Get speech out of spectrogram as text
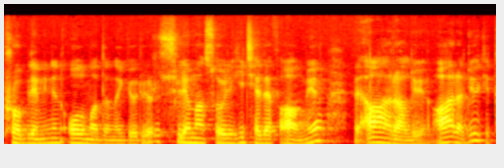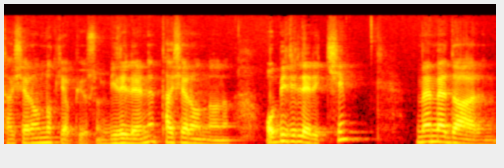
probleminin olmadığını görüyoruz. Süleyman Soylu hiç hedef almıyor ve ağır alıyor. Ağır diyor ki taşeronluk yapıyorsun. Birilerinin taşeronluğunu. O birileri kim? Mehmet Ağar'ın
